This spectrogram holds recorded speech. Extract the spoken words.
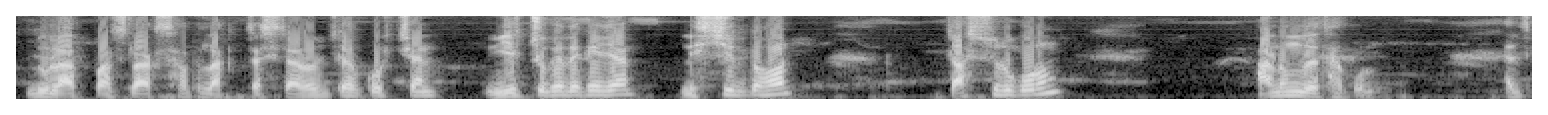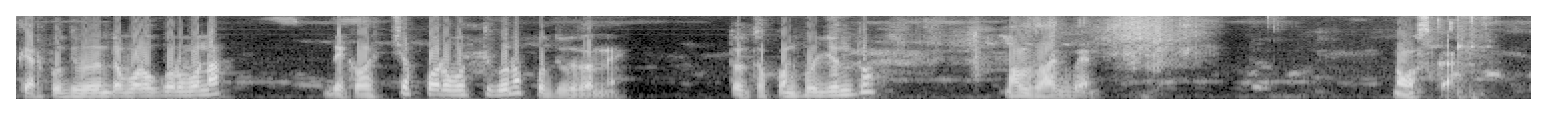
দু লাখ, পাঁচ লাখ, সাত লাখ চাষিরা রোজগার করছেন? নিজের চোখে দেখে যান, নিশ্চিন্ত হন, চাষ শুরু করুন, আনন্দে থাকুন। আজকের প্রতিবেদনটা বড় করব না, দেখা হচ্ছে পরবর্তী কোনো প্রতিবেদনে। ততক্ষণ পর্যন্ত ভালো থাকবেন। নমস্কার।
